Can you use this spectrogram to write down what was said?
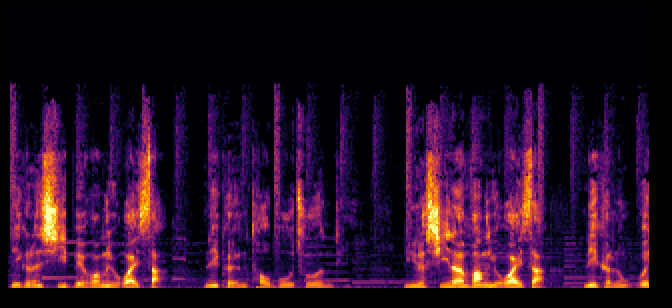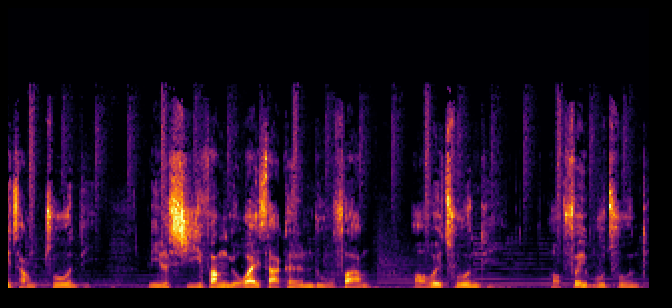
你可能西北方有外煞，你可能头部出问题；你的西南方有外煞，你可能胃肠出问题；你的西方有外煞，可能乳房啊会出问题，哦，肺部出问题；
